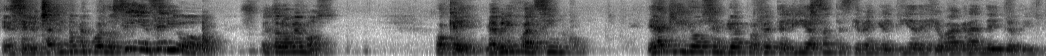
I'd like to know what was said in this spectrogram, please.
¿En serio, Charlie? No me acuerdo. Sí, en serio. Ahorita lo vemos. Ok, me brinco al 5. He aquí Dios envió al profeta Elías antes que venga el día de Jehová grande y terrible.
